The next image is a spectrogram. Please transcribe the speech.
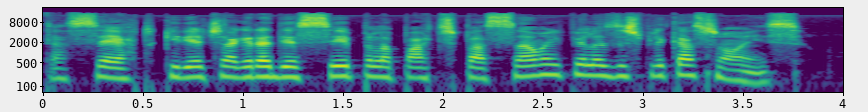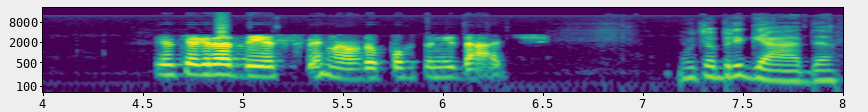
Tá certo. Queria te agradecer pela participação e pelas explicações. Eu que agradeço, Fernanda, a oportunidade. Muito obrigada.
